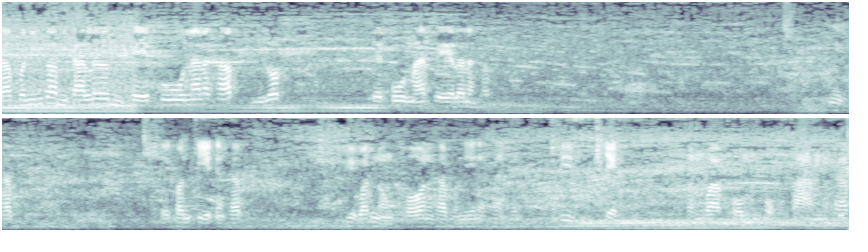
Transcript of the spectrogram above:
ครับ วันนี้ก็มีการเริ่มเทปูนแล้วนะครับ มีรถเทปูนมาเทแล้วนะครับ นี่ครับเทคอนกรีตนะครับที่วัดหนองค้อนะครับ วันนี้นะครับที่7ธันวาคม63นะครับ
